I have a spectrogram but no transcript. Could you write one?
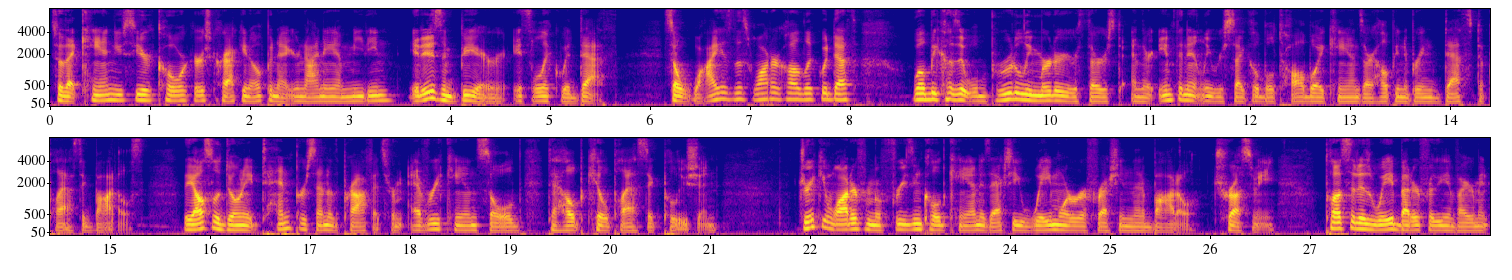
So, that can you see your coworkers cracking open at your 9 a.m. meeting? It isn't beer, it's Liquid Death. So, why is this water called Liquid Death? Well, because it will brutally murder your thirst, and their infinitely recyclable tallboy cans are helping to bring death to plastic bottles. They also donate 10% of the profits from every can sold to help kill plastic pollution. Drinking water from a freezing cold can is actually way more refreshing than a bottle, trust me. Plus, it is way better for the environment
